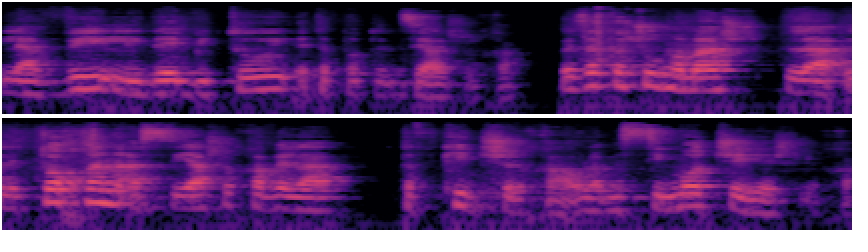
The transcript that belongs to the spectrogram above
להביא לידי ביטוי את הפוטנציאל שלך. וזה קשור ממש לתוכן העשייה שלך ולתפקיד שלך, או למשימות שיש לך.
